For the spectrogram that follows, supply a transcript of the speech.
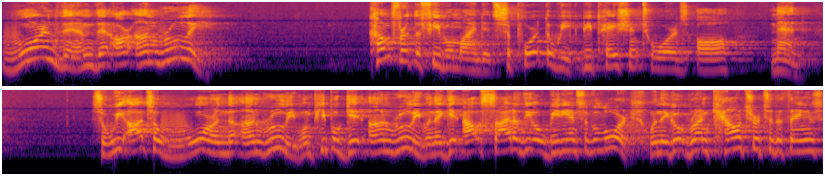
warn them that are unruly. Comfort the feeble minded, support the weak, be patient towards all men. So we ought to warn the unruly. When people get unruly, when they get outside of the obedience of the Lord, when they go run counter to the things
